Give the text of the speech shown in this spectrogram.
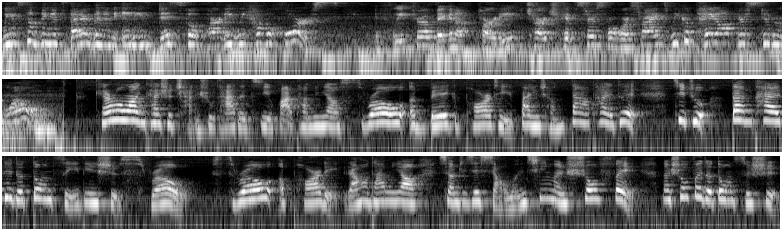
We have something that's better than an 80s disco party. We have a horse. If we throw a big enough party, charge hipsters for horse rides, we could pay off your student loan. Caroline 开始阐述她的计划，他们要 throw a big party，办一场大派对。记住，办派对的动词一定是 throw，throw a party。然后他们要向这些小文青们收费。那收费的动词是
